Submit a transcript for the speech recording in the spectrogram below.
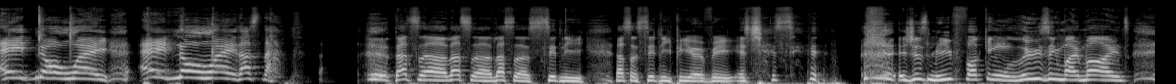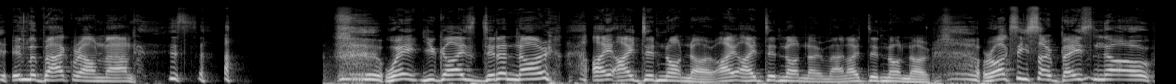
ain't no way ain't no way that's that that's uh that's uh that's a sydney that's a sydney pov it's just it's just me fucking losing my mind in the background man Wait, you guys didn't know? I I did not know. I I did not know, man. I did not know. Roxy so base? No,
